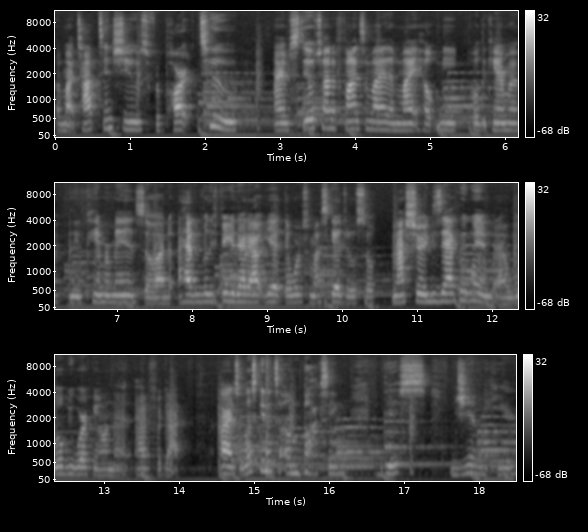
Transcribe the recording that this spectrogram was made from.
of my top 10 shoes for part two. I am still trying to find somebody that might help me hold the camera. I need a cameraman, so I, I haven't really figured that out yet. That works for my schedule, so not sure exactly when, but I will be working on that. I forgot. All right, so let's get into unboxing this gym here.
